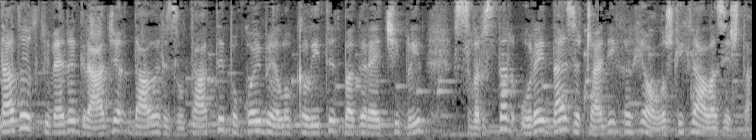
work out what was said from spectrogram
tada otkrivena građa dala rezultate po kojima je lokalitet Magareći mlin svrstan u red najznačajnijih arheoloških nalazišta.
